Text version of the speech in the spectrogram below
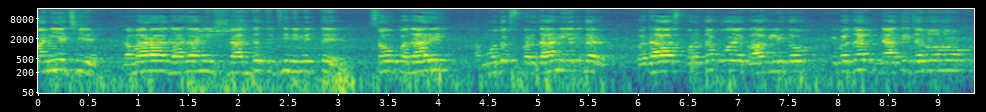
માનીએ છીએ. અમારા દાદાની શ્રાદ્ધ તિથિ નિમિત્તે સૌ પધારી મોદક સ્પર્ધાની અંદર બધા સ્પર્ધકોએ ભાગ લીધો. એ બદલ જ્ઞાતિજનોનો,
